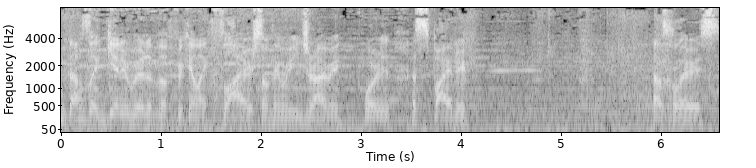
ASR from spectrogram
that was like getting rid of a freaking like fly or something when you're driving or a spider. That was hilarious.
